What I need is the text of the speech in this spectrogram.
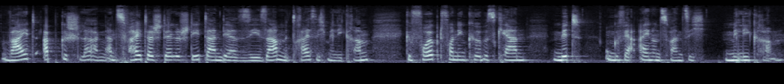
Weit abgeschlagen an zweiter Stelle steht dann der Sesam mit 30 Milligramm, gefolgt von den Kürbiskernen mit ungefähr 21 Milligramm.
